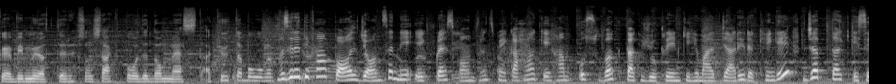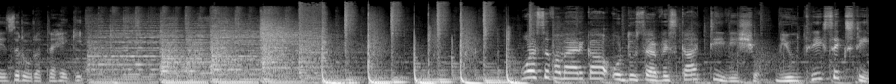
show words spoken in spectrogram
Vi möter som sagt både de mest akuta behoven. وزیر دفاع پال جانسن نے ایک پریس کانفرنس میں کہا کہ ہم اس وقت تک یوکرین کی حمایت جاری رکھیں گے جب تک اسے ضرورت رہے گی voice of America Urdu service کا ٹی وی شو ویو 360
